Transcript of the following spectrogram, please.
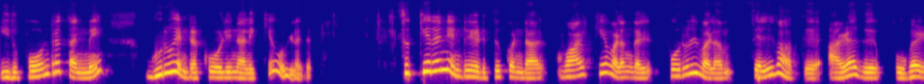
இது போன்ற தன்மை குரு என்ற கோளின் அலைக்கு உள்ளது. சுக்கிரன் என்று எடுத்துக்கொண்டால் வாழ்க்கை வளங்கள் பொருள் வளம் செல்வாக்கு அழகு புகழ்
